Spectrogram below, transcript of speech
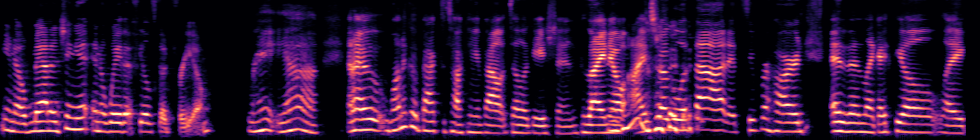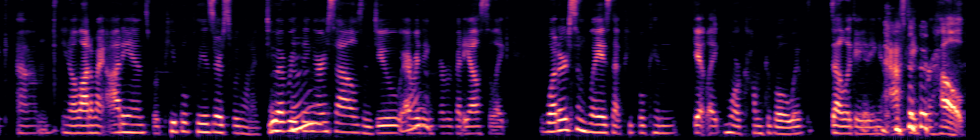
you know managing it in a way that feels good for you Right. Yeah. And I want to go back to talking about delegation because I know mm-hmm. I struggle with that. It's super hard. And then, like, I feel like, um, you know, a lot of my audience, we're people pleasers. So we want to do mm-hmm. everything ourselves and do yeah. everything for everybody else. So, like, what are some ways that people can get like more comfortable with delegating and asking for help.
